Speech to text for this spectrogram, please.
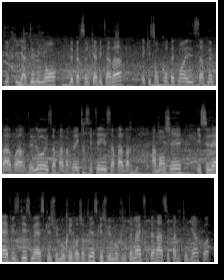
Dire qu'il y a 2 millions de personnes qui habitent là-bas et qui sont complètement, ils ne savent même pas avoir de l'eau, ils ne savent pas avoir de l'électricité, ils ne savent pas avoir à manger. Ils se lèvent, ils se disent mais est-ce que je vais mourir aujourd'hui, est-ce que je vais mourir demain, etc. C'est pas du tout bien quoi.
